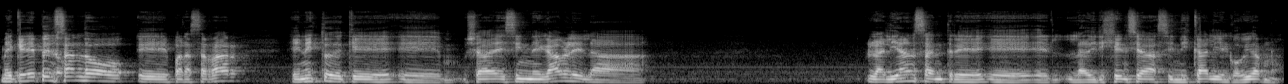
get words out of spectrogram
Me quedé pensando eh, para cerrar en esto de que eh, ya es innegable la la alianza entre eh, la dirigencia sindical y el gobierno.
